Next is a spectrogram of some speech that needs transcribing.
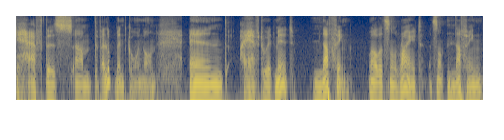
have this um, development going on? And i have to admit nothing well that's not right it's not nothing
